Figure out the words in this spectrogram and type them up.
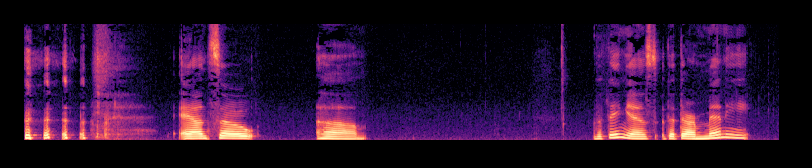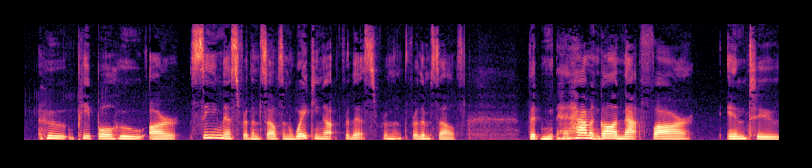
And so um, the thing is that there are many who people who are seeing this for themselves and waking up for this for them, for themselves that haven't gone that far into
